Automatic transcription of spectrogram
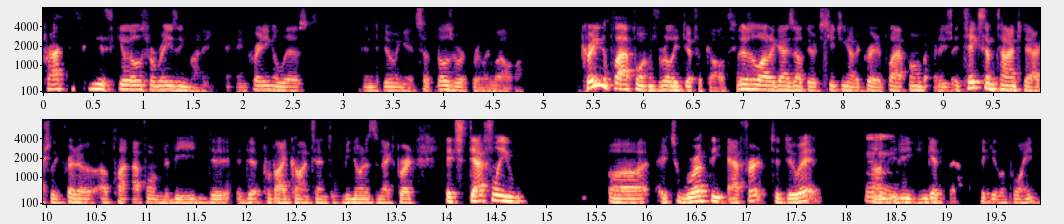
practicing the skills for raising money and creating a list and doing it. So those work really well creating a platform is really difficult there's a lot of guys out there teaching how to create a platform but it, takes some time to actually create a, a platform to be to, to, provide content to be known as an expert it's definitely uh, it's worth the effort to do it um, mm-hmm. if you can get to that particular point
